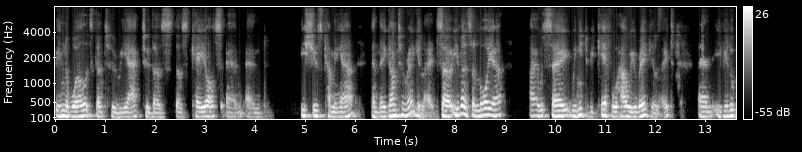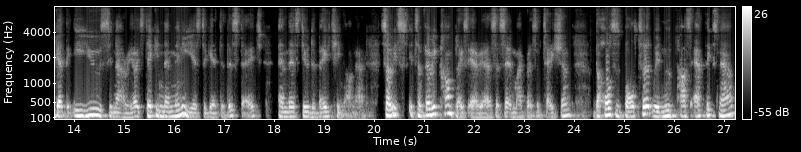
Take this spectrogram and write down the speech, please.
in the world is going to react to those those chaos and and issues coming out and they're going to regulate so even as a lawyer i would say we need to be careful how we regulate and if you look at the EU scenario, it's taken them many years to get to this stage, and they're still debating on that. So it's it's a very complex area, as I said in my presentation. The horse is bolted. We've moved past ethics now.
